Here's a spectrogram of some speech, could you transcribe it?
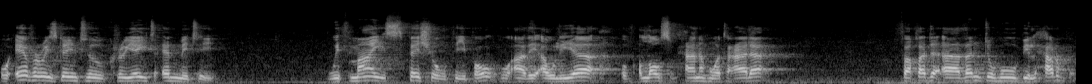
Whoever is going to create enmity with my special people, who are the awliya of Allah subhanahu wa ta'ala, adhantuhu bil harb.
